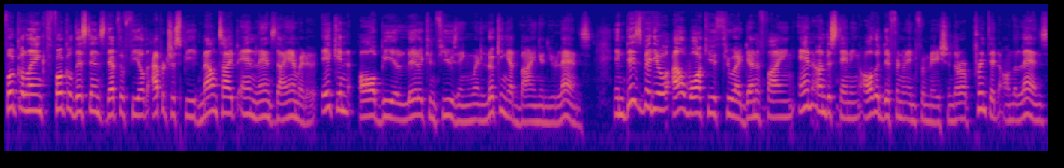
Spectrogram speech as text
Focal length, focal distance, depth of field, aperture speed, mount type, and lens diameter. It can all be a little confusing when looking at buying a new lens. In this video, I'll walk you through identifying and understanding all the different information that are printed on the lens,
